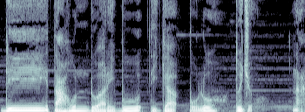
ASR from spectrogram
di tahun 2037. Nah,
